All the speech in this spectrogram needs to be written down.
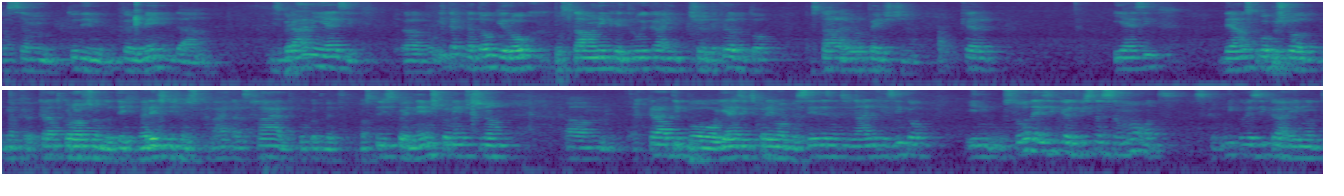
pa sem tudi torej meni, da izbrani jezik uh, bo itak na dolgi rok postal nekaj drugega in če takrat bo to postala evropejščina. Ker jezik dejansko bo prišlo na kratkoročno do teh narečnih razhajanj, tako kot med avstrijsko in nemško nemščino. Um, hkrati bo jezik sprejemal besede iz nacionalnih jezikov In usoda jezika je odvisna samo od skrbnikov jezika in od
